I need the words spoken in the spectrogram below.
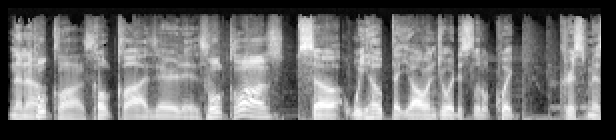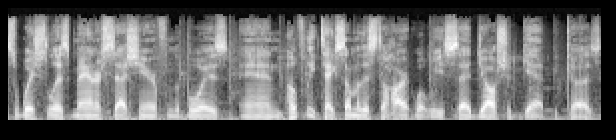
No, no. Colt Claus, Colt Claus. There it is. Colt Claus. So we hope that y'all enjoyed this little quick Christmas wish list banner session here from the boys, and hopefully take some of this to heart. What we said y'all should get because,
